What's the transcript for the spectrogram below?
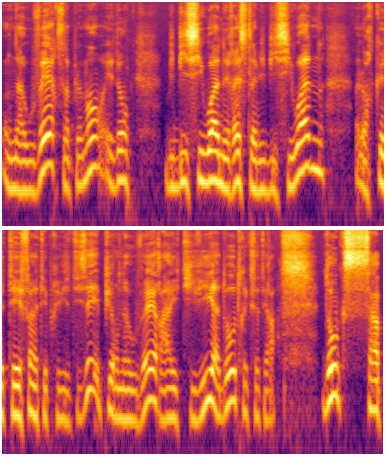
on a ouvert simplement, et donc BBC One reste la BBC One, alors que TF1 a été privatisé, et puis on a ouvert à ITV, à d'autres, etc. Donc ça,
